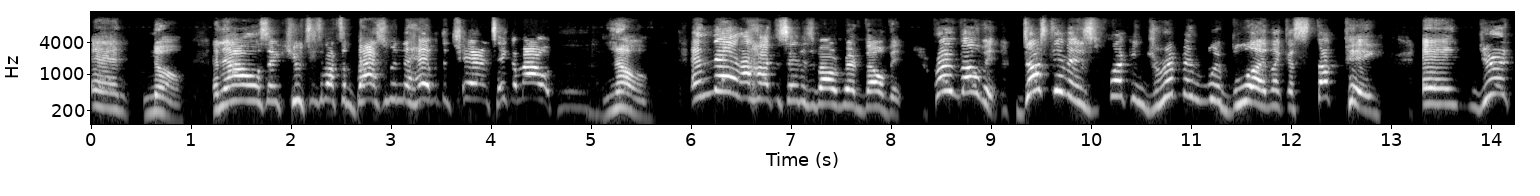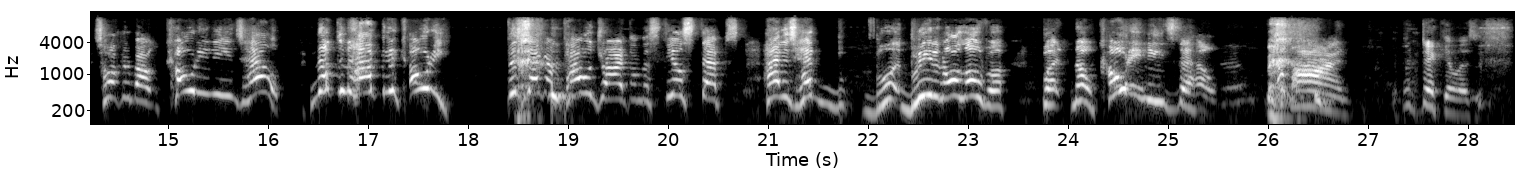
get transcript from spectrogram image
And no. And now all of a sudden QT's about to bash him in the head with the chair and take him out. No. And then I have to say this about Red Velvet. Red Velvet, Dustin is fucking dripping with blood like a stuck pig. And you're talking about Cody needs help. Nothing happened to Cody. This guy got power drived on the steel steps, had his head ble- bleeding all over. But no, Cody needs the help. Come on. Ridiculous.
